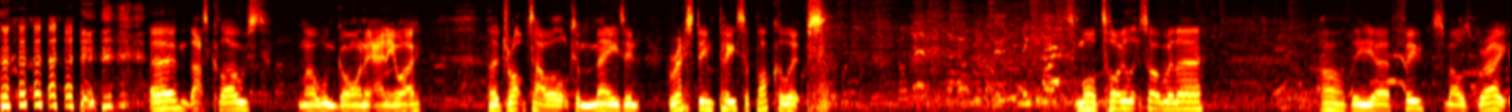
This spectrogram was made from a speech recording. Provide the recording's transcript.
um, that's closed. I wouldn't go on it anyway. The drop tower looks amazing. Rest in peace, Apocalypse. There's more toilets over there. Oh, the uh, food smells great.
